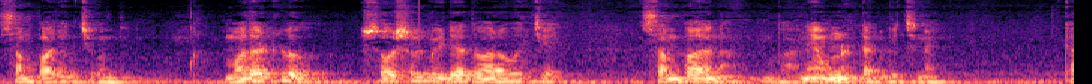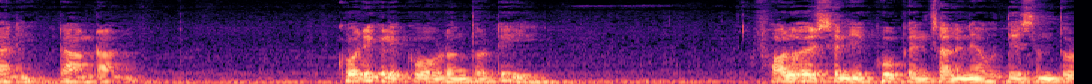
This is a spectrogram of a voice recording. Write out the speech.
సంపాదించుకుంది. మొదట్లో సోషల్ మీడియా ద్వారా వచ్చే సంపాదన బాగానే ఉన్నట్టు అనిపించినాయి. కానీ రాను రాను కోరికలు ఎక్కువ అవడంతో ఫాలోవర్స్ని ఎక్కువ పెంచాలనే ఉద్దేశంతో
